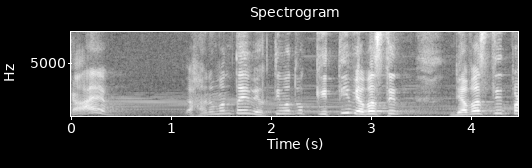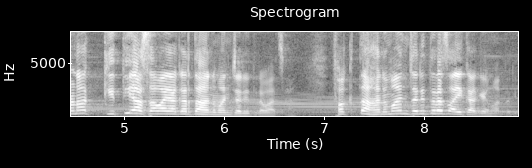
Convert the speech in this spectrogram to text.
काय? हनुमंत हे व्यक्तिमत्व किती व्यवस्थित व्यवस्थितपणा किती असावा याकरता हनुमान चरित्र वाचा. फक्त हनुमान चरित्रच ऐका केव्हा तरी.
